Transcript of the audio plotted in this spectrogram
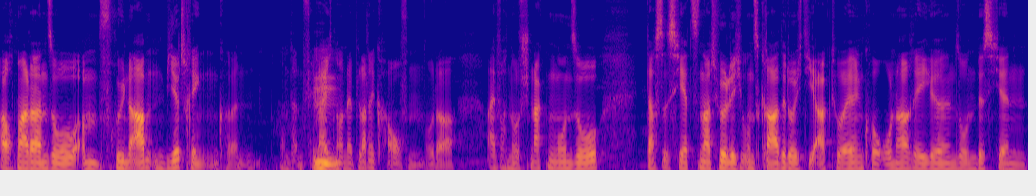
auch mal dann so am frühen Abend ein Bier trinken können und dann vielleicht mhm. noch eine Platte kaufen oder einfach nur schnacken und so. Das ist jetzt natürlich uns gerade durch die aktuellen Corona-Regeln so ein bisschen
